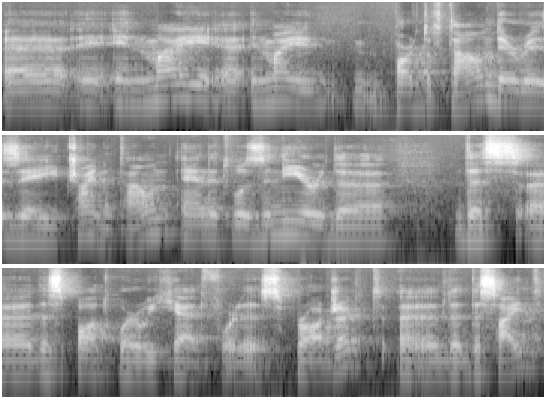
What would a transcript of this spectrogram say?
uh, in my uh, in my part of town there is a Chinatown, and it was near the this uh, the spot where we had for this project uh, the the site.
